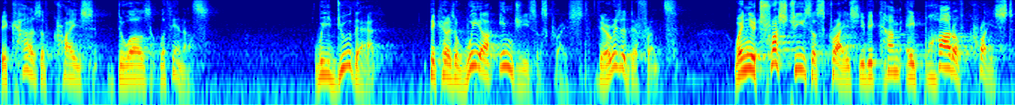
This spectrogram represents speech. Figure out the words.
because of Christ dwells within us. We do that because we are in Jesus Christ. There is a difference. When you trust Jesus Christ, you become a part of Christ.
